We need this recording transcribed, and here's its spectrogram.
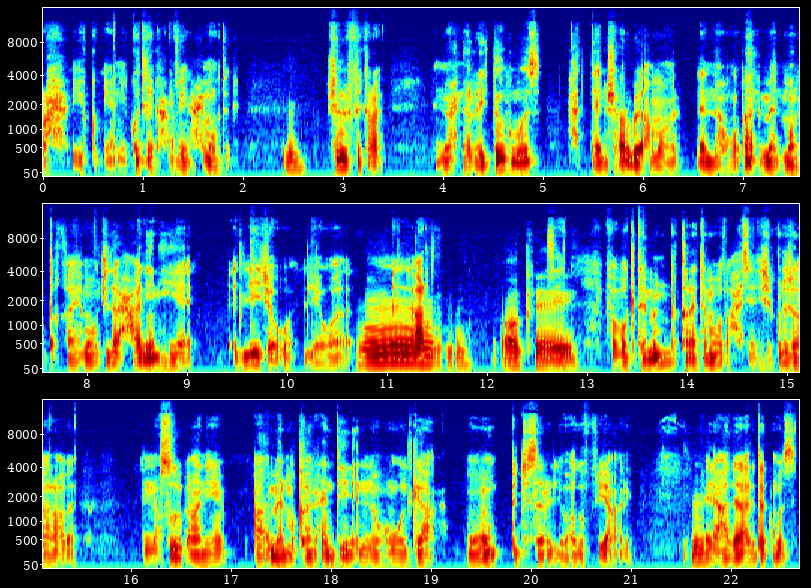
راح يك يعني يقتلك حرفيا راح يموتك مم. شنو الفكرة؟ إنه إحنا نريد نقمز حتى نشعر بالأمان لأنه أأمن منطقة موجودة حاليا هي اللي جوا اللي هو الأرض مم. أوكي زين فوقتها من قرأت الموضوع حسيت شيء كلش غرابة إنه صدق أني أأمن مكان عندي إنه هو القاع مو بالجسر اللي واقف فيه أنا مم. فلهذا أريد أقمز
